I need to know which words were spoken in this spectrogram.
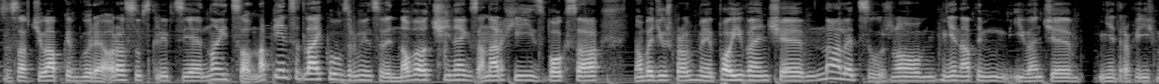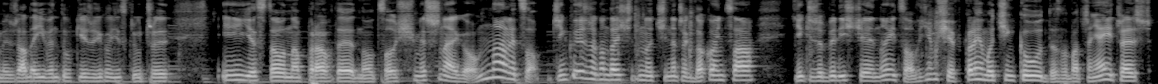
zostawcie łapkę w górę oraz subskrypcję. No i co, na 500 lajków zrobimy sobie nowy odcinek z Anarchii, z Boxa. No będzie już prawdopodobnie po evencie, no ale cóż, no nie na tym evencie nie trafiliśmy żadnej eventówki, jeżeli chodzi o kluczy i jest to naprawdę no coś śmiesznego. No ale co, dziękuję, że oglądaliście ten odcineczek do końca. Dzięki, że byliście. No i co, widzimy się w kolejnym odcinku. Do zobaczenia i cześć.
